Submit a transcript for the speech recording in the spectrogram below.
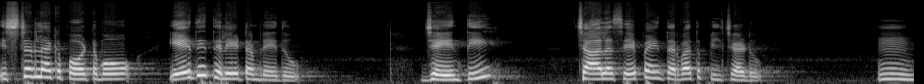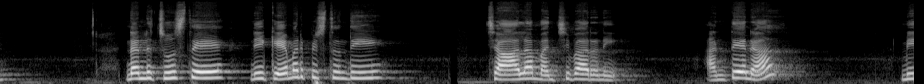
ఇష్టం లేకపోవటమో ఏదీ తెలియటం లేదు. జయంతి చాలాసేపు అయిన తర్వాత పిలిచాడు. నన్ను చూస్తే నీకేమనిపిస్తుంది? చాలా మంచివారని. అంతేనా? మీ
